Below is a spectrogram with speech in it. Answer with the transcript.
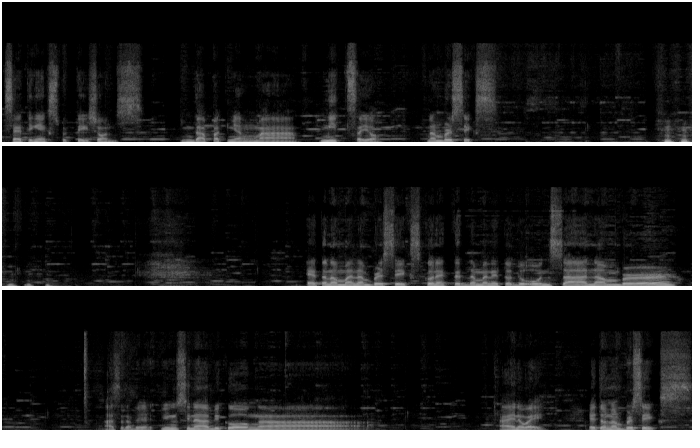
setting expectations. Yung dapat niyang ma-meet sa'yo. Number six. Ito naman, number six. Connected naman ito doon sa number Ah, sabi. Yung sinabi kong, uh, anyway, ito number six.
